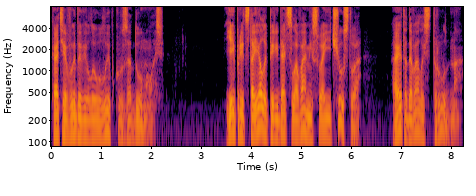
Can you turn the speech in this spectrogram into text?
Катя выдавила улыбку, задумалась. Ей предстояло передать словами свои чувства, а это давалось трудно.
